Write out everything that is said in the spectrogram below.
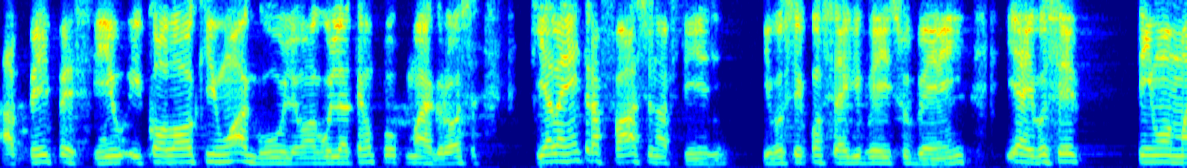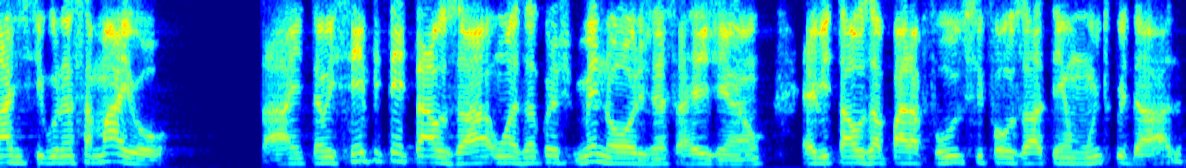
apeie perfil e coloque uma agulha, uma agulha até um pouco mais grossa, que ela entra fácil na física e você consegue ver isso bem, e aí você tem uma margem de segurança maior. Tá? Então, e sempre tentar usar umas âncoras menores nessa região, evitar usar parafuso, se for usar, tenham muito cuidado,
